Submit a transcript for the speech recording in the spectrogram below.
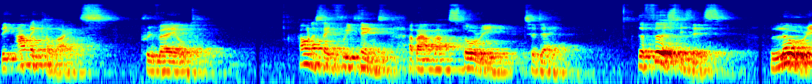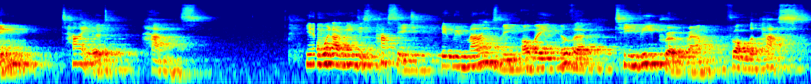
the Amalekites prevailed. I want to say three things about that story today. The first is this lowering tired hands. You know, when I read this passage, it reminds me of another TV program from the past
